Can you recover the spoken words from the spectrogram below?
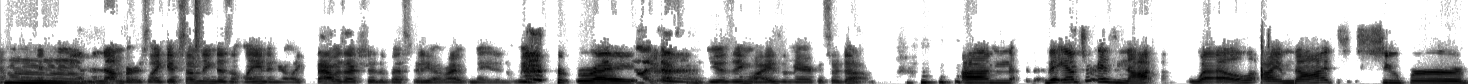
Hmm. And the numbers, like if something doesn't land and you're like, that was actually the best video I've made in a week. Right. Like that's confusing. Why is America so dumb? Um, the answer is not well. I'm not super.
